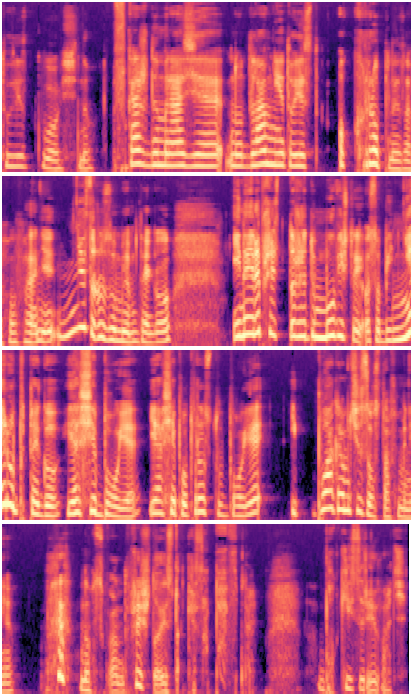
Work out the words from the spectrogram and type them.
Tu jest głośno. W każdym razie, no dla mnie to jest okropne zachowanie. Nie zrozumiem tego. I najlepsze jest to, że ty mówisz tej osobie: nie rób tego, ja się boję. Ja się po prostu boję i błagam cię, zostaw mnie. No skąd? Przecież to jest takie zabawne. boki zrywać.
